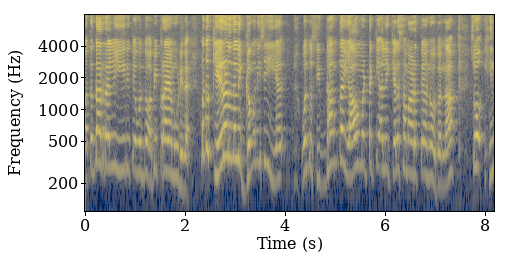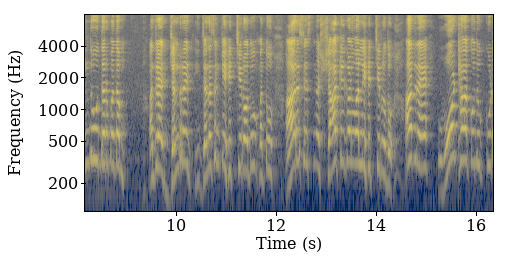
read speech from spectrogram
ಮತದಾರರಲ್ಲಿ ಈ ರೀತಿಯ ಒಂದು ಅಭಿಪ್ರಾಯ ಮೂಡಿದೆ. ಮತ್ತು ಕೇರಳದಲ್ಲಿ ಗಮನಿಸಿ ಒಂದು ಸಿದ್ಧಾಂತ ಯಾವ ಮಟ್ಟಕ್ಕೆ ಅಲ್ಲಿ ಕೆಲಸ ಮಾಡುತ್ತೆ ಅನ್ನೋದನ್ನು. ಸೊ ಹಿಂದೂ ಧರ್ಮದ ಅಂದ್ರೆ ಜನರ ಜನಸಂಖ್ಯೆ ಹೆಚ್ಚಿರೋದು ಮತ್ತು ಆರ್ ಎಸ್ ಎಸ್ನ ಶಾಖೆಗಳು ಅಲ್ಲಿ ಹೆಚ್ಚಿರೋದು. ಆದರೆ ವೋಟ್ ಹಾಕೋದು ಕೂಡ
